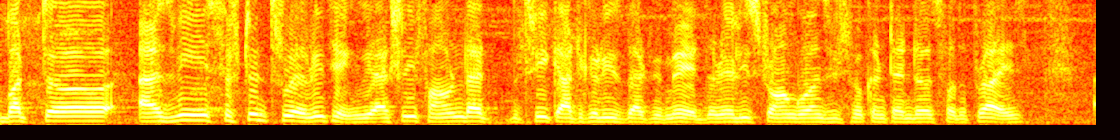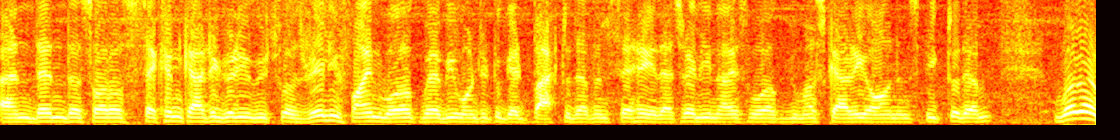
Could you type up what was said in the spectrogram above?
but uh, as we sifted through everything, we actually found that the three categories that we made, the really strong ones which were contenders for the prize, and then the sort of second category which was really fine work where we wanted to get back to them and say, hey, that's really nice work, you must carry on and speak to them, were a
